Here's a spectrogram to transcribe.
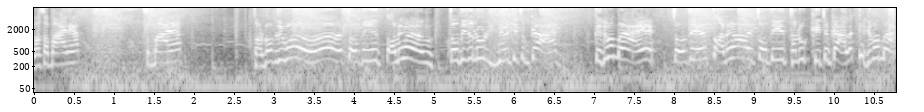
เราสบายนะครับ สบายนะครับสอนบอมซิเวอร์โจมตีต่อเนื่องโจมตีทะลุเนื้อขีดจำกัดเกิดขึ้นมาใหม่โจมตีต่อเนื่องโจมตีทะลุขีดจำกัดแล้วเกิดขึ้นมาใหม่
